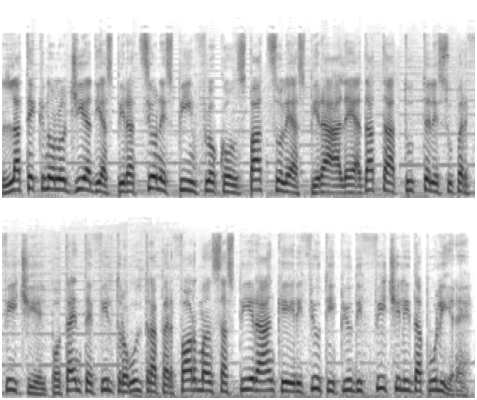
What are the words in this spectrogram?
La tecnologia di aspirazione Spinflow con spazzole a spirale adatta a tutte le superfici e il potente filtro Ultra Performance aspira anche i rifiuti più difficili da pulire.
